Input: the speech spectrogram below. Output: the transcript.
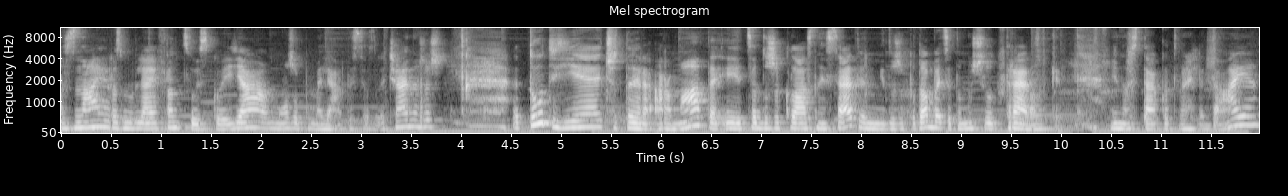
знає, розмовляє французькою. Я можу помилятися, звичайно ж. Тут є чотири аромати, і це дуже класний сет. Він мені дуже подобається, тому що тут тревелки. Він ось так от виглядає.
